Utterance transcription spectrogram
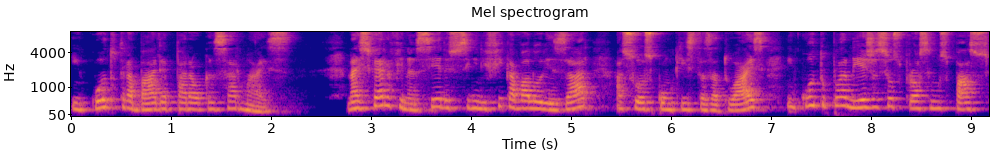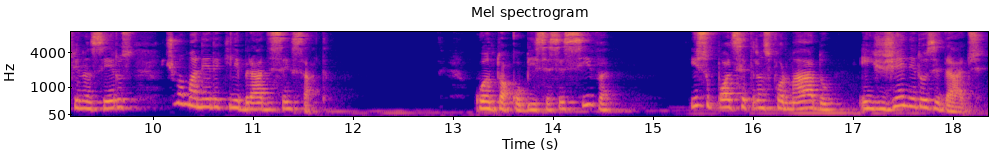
enquanto trabalha para alcançar mais. Na esfera financeira, isso significa valorizar as suas conquistas atuais enquanto planeja seus próximos passos financeiros de uma maneira equilibrada e sensata. Quanto à cobiça excessiva, isso pode ser transformado em generosidade.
